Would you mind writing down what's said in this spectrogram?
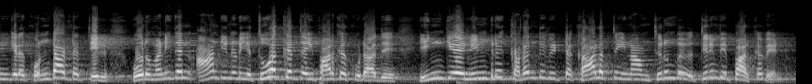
என்கிற கொண்டாட்டத்தில் ஒரு மனிதன் ஆண்டினுடைய துவக்கத்தை பார்க்கக்கூடாது. இங்கே நின்று கடந்துவிட்ட காலத்தை நாம் திரும்ப திரும்பி பார்க்க வேண்டும்.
